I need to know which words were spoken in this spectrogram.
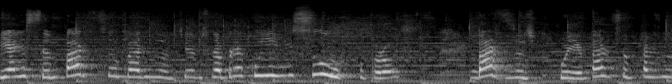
Ja jestem bardzo, bardzo wdzięczna. Brakuje mi słów po prostu. Bardzo dziękuję, bardzo, bardzo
